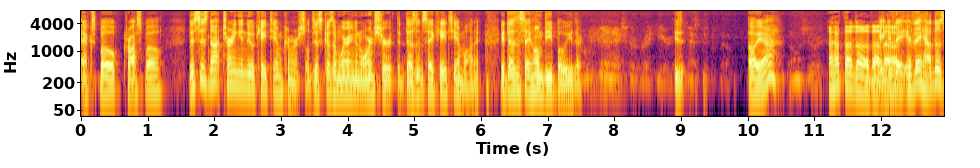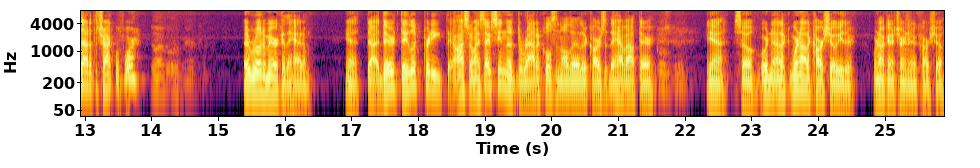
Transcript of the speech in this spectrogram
Expo crossbow. This is not turning into a KTM commercial just because I'm wearing an orange shirt that doesn't say KTM on it. It doesn't say Home Depot either. We've got an expert right here. Is- it, so. Oh yeah. I thought that uh, that Hey, uh, have they have they had those out at the track before? No, I wrote America. At Road America, they had them. Yeah, that- they're they look pretty awesome. I've seen the, the Radicals and all the other cars that they have out there. Yeah, so we're not a, we're not a car show either. We're not going to turn into a car show.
